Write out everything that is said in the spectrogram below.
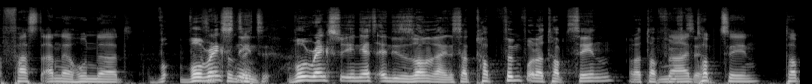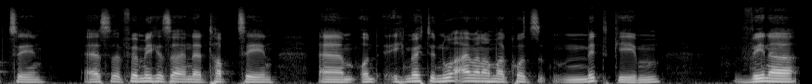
fast an der 100. Wo, wo rankst du ihn? 66. Wo rankst du ihn jetzt in die Saison rein? Ist er Top 5 oder Top 10 oder Top 15? Nein, Top 10. Top 10. Er ist, äh, für mich ist er in der Top 10. Ähm, und ich möchte nur einmal noch mal kurz mitgeben, wen er,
